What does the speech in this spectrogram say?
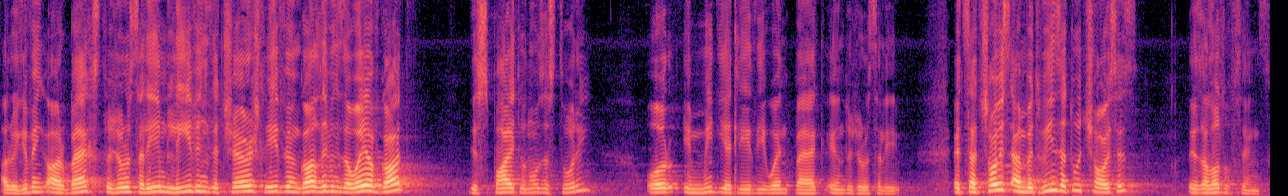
Are we giving our backs to Jerusalem, leaving the church, leaving God, leaving the way of God, despite you know the story? Or immediately they went back into Jerusalem? It's a choice, and between the two choices, there's a lot of things.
